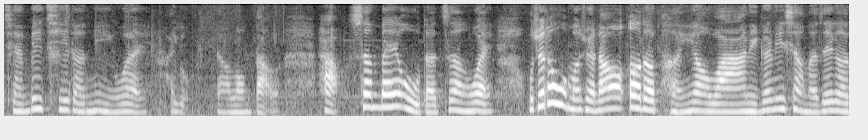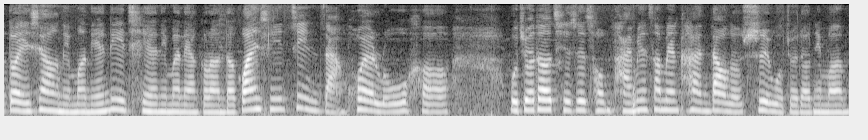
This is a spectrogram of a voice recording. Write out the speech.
钱币七的逆位，哎呦，要弄到了。好，圣杯五的正位，我觉得我们选到二的朋友啊，你跟你想的这个对象，你们年底前你们两个人的关系进展会如何？我觉得其实从牌面上面看到的是，我觉得你们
